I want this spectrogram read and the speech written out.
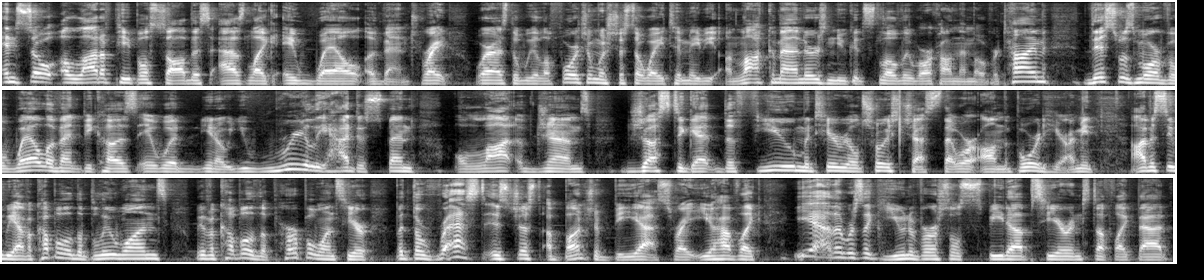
And so a lot of people saw this as like a whale event right? Whereas the wheel of fortune was just a way to maybe unlock commanders and you could slowly work on them over time. This was more of a whale event because it would you know you really had to spend a lot of gems just to get the few material choice chests that were on the board here. I mean obviously we have a couple of the blue ones we have a couple of the purple ones here but the rest is just a bunch of BS right? You have like yeah there was like universal speed ups here and stuff like that.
